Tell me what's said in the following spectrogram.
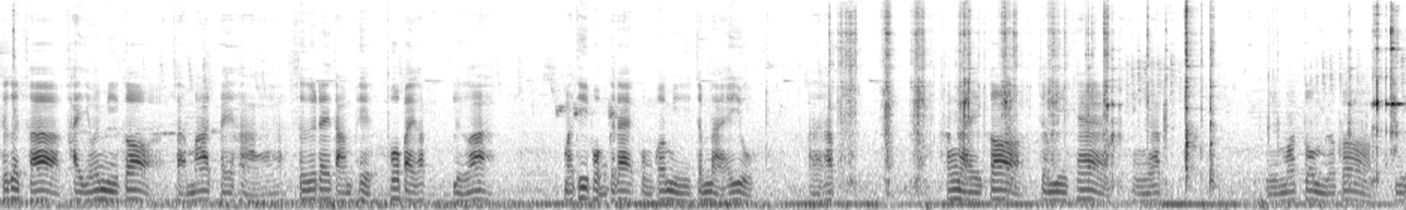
ถ้าเกิดว่าใครยังไม่มีก็สามารถไปหาซื้อได้ตามเพจทั่วไปครับ หรือว่ามาที่ผมก็ได้ผมก็มีจำหน่ายให้อยู่นะครับ ข้างในก็จะมีแค่อย่างนี้ครับ มีหม้อต้มแล้วก็มี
